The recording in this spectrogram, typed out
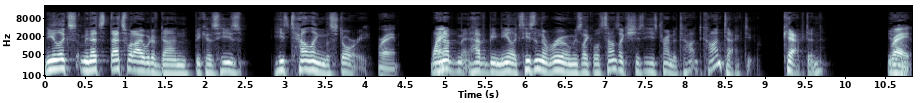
Neelix. I mean, that's that's what I would have done because he's he's telling the story. Right. Why Right. not have it be Neelix? He's in the room. He's like, well, it sounds like she's, he's trying to ta contact you, Captain. You know? Right.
